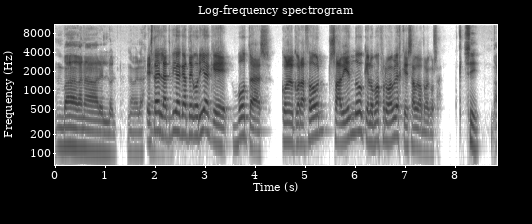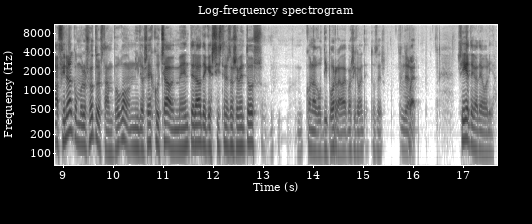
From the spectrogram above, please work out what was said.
va a ganar el LOL. La verdad es que Esta es la típica categoría que votas con el corazón sabiendo que lo más probable es que salga otra cosa. Sí, al final, como los otros, tampoco, ni los he escuchado. Me he enterado de que existen estos eventos con la gotiporra, básicamente. Entonces, Ya. bueno. Siguiente categoría.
